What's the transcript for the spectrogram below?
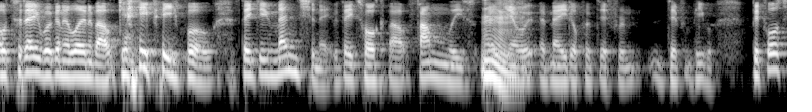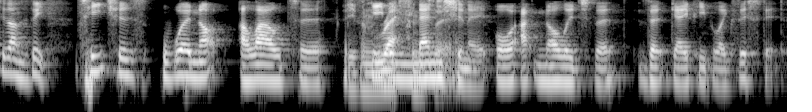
oh, today we're going to learn about gay people. They do mention it. They talk about families, uh, Hmm. you know, made up of different different people. Before 2003, teachers were not allowed to Even it. mention it or acknowledge that that gay people existed.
